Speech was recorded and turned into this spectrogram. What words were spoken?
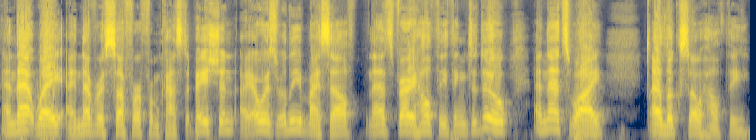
And that way, I never suffer from constipation. I always relieve myself. that's a very healthy thing to do, and that's why I look so healthy.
